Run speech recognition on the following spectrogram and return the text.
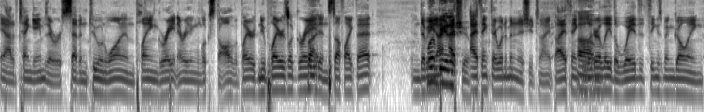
out of ten games, they were seven, two, and one, and playing great, and everything looks. All the players, new players, look great, Right. and stuff like that. And Wouldn't I, be an I- issue. Um, I think there would have been an issue tonight, but I think literally the way that things been going,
